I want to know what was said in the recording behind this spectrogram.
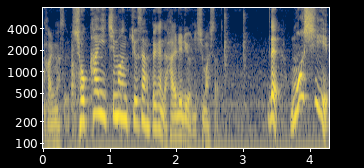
わかります？初回1万9800円で入れるようにしましたと。でもし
